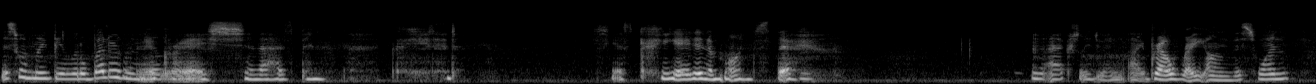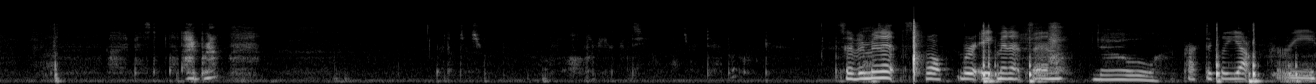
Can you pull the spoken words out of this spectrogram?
This one might be a little better than the new creation that has been created. She has created a monster. I'm actually doing eyebrow right on this one. I messed up that eyebrow. That'll just remove all of your concealer that's right there, but who cares? Seven minutes. Well, we're eight minutes in. No. Practically, yeah. Hurry.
